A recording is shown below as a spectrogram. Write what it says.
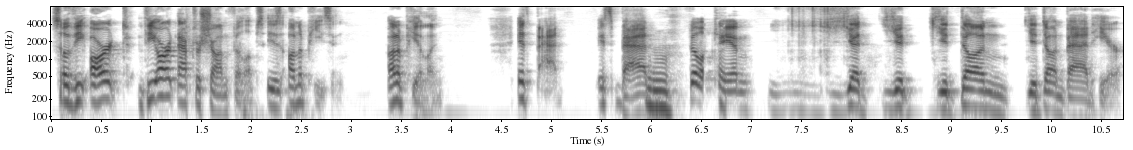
So the art, the art after Sean Phillips is unappeasing, unappealing. It's bad. It's bad. Mm. Philip Tan, you you you done you done bad here.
